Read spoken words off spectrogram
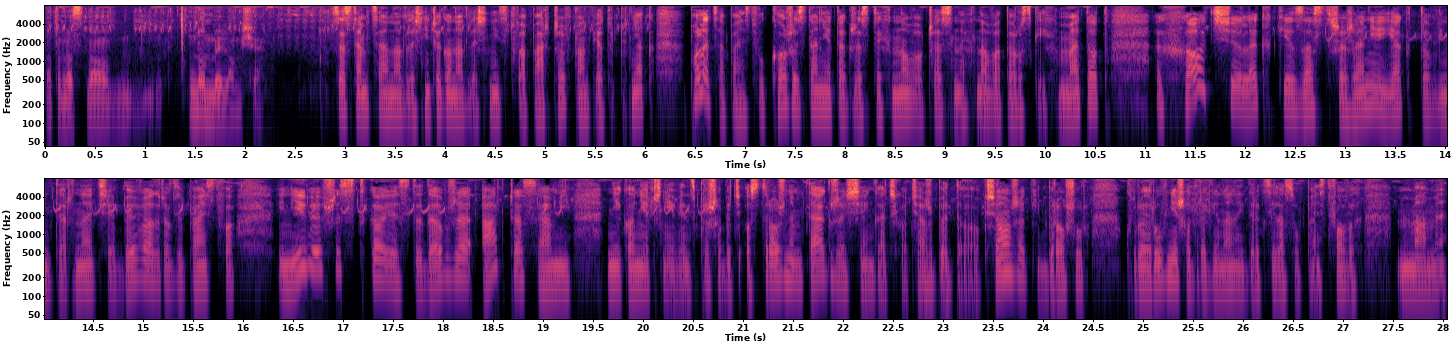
natomiast no, no mylą się. Zastępca Nadleśniczego Nadleśnictwa Parczew, pan Piotr Pniak, poleca Państwu korzystanie także z tych nowoczesnych, nowatorskich metod, choć lekkie zastrzeżenie, jak to w internecie bywa, drodzy Państwo, niby wszystko jest dobrze, a czasami niekoniecznie, więc proszę być ostrożnym, także sięgać chociażby do książek i broszur, które również od Regionalnej Dyrekcji Lasów Państwowych mamy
